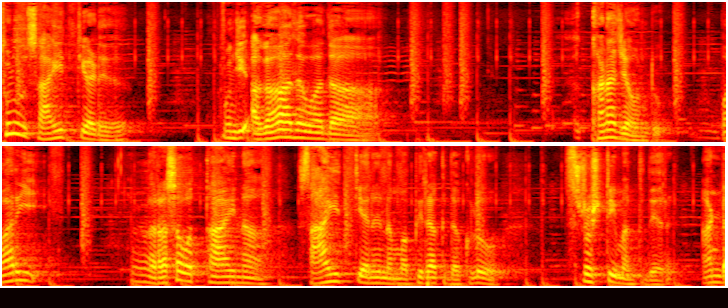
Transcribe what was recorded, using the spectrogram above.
ತುಳು ಸಾಹಿತ್ಯಡ್ ಒಂಜಿ ಅಗಾಧವಾದ ಕಣಜ ಉಂಟು. ಭಾರಿ ರಸವತ್ತಾಯಿನ ಸಾಹಿತ್ಯನ ನಮ್ಮ ಪಿರಕ್ದಕ್ಲು ಸೃಷ್ಟಿ ಮಂತದೇರು. ಅಂಡ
